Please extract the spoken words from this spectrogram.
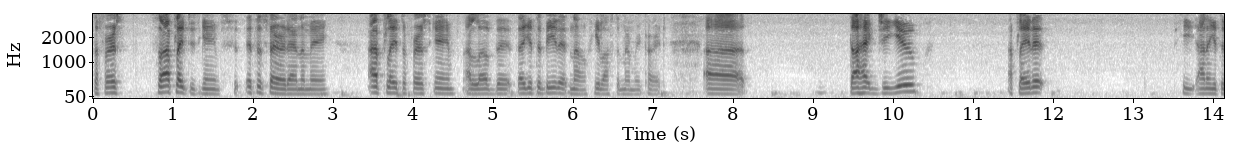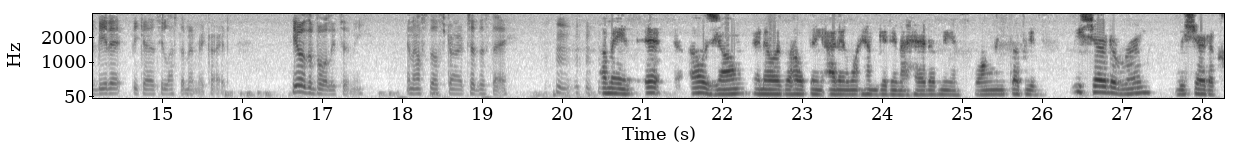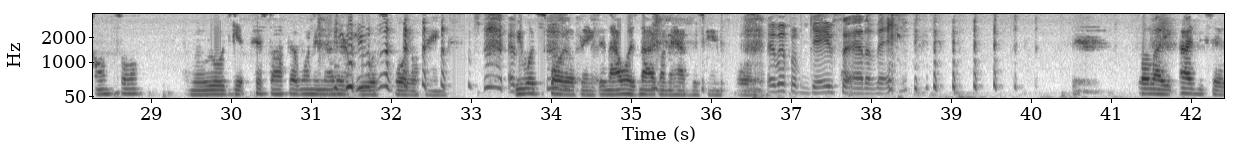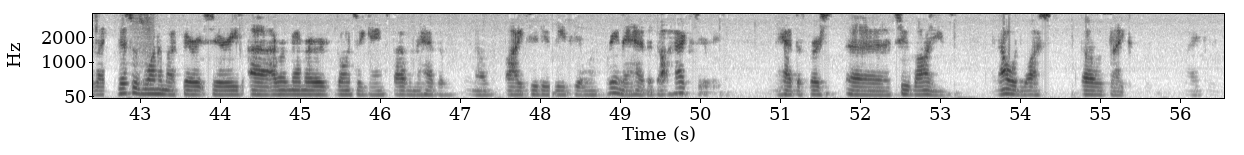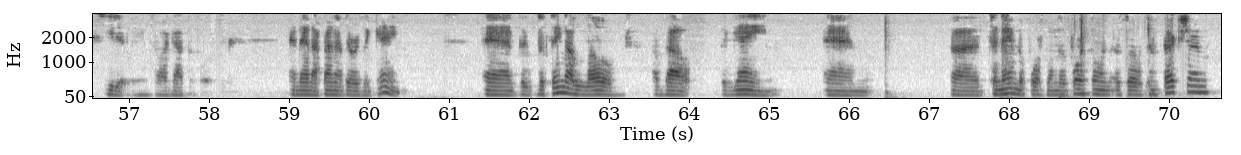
The first, so I played these games. It's his favorite anime. I played the first game. I loved it. Did I get to beat it? No, he lost the memory card. Uh, Dot Hack GU, I played it. He, I didn't get to beat it because he lost the memory card. He was a bully to me, and I'm still scarred to this day. I mean, it, I was young, and it was the whole thing. I didn't want him getting ahead of me and spoiling stuff because we shared a room, we shared a console, and when we would get pissed off at one another, we would spoil things. We would spoil things, and I was not going to have this game spoiled. It went from games to anime. So, like Isaac said, like this was one of my favorite series. Uh, I remember going to GameStop when they had the, you know, buy two DVDs get one free, and they had the Dot Hack series. They had the first uh, two volumes, and I would watch those like, like repeatedly until I got the full series. And then I found out there was a game, and the the thing I loved about the game, and uh, to name the fourth one, the fourth one, so it's Infection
